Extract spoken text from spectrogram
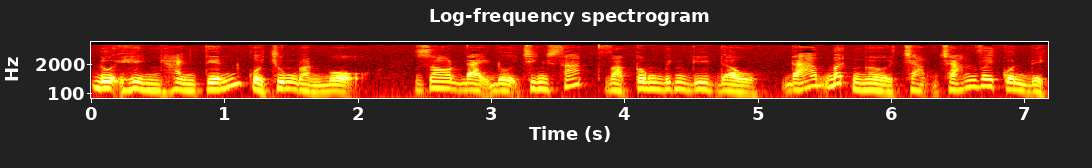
Đội hình hành tiến của trung đoàn bộ do đại đội trinh sát và công binh đi đầu đã bất ngờ chạm trán với quân địch.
